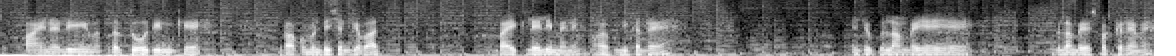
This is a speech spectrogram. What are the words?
तो फाइनली मतलब दो दिन के डॉक्यूमेंटेशन के बाद बाइक ले ली मैंने और अब निकल रहे हैं। ये जो गुलाम भाई है, ये गुलाम भाई स्कॉट कर रहे हैं हमें।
